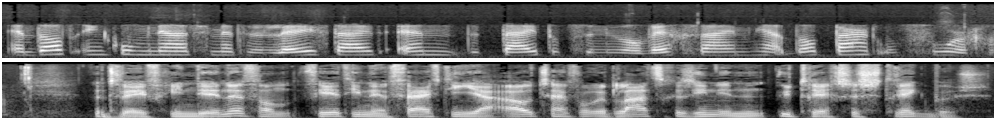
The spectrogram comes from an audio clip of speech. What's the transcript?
En dat in combinatie met hun leeftijd en de tijd dat ze nu al weg zijn, ja, dat baart ons zorgen. De twee vriendinnen van 14 en 15 jaar oud zijn voor het laatst gezien in een Utrechtse strekbus.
